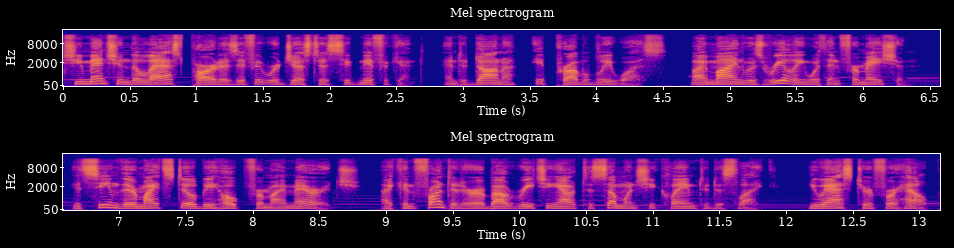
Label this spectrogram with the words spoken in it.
She mentioned the last part as if it were just as significant, and to Donna, it probably was. My mind was reeling with information. It seemed there might still be hope for my marriage. I confronted her about reaching out to someone she claimed to dislike. You asked her for help,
